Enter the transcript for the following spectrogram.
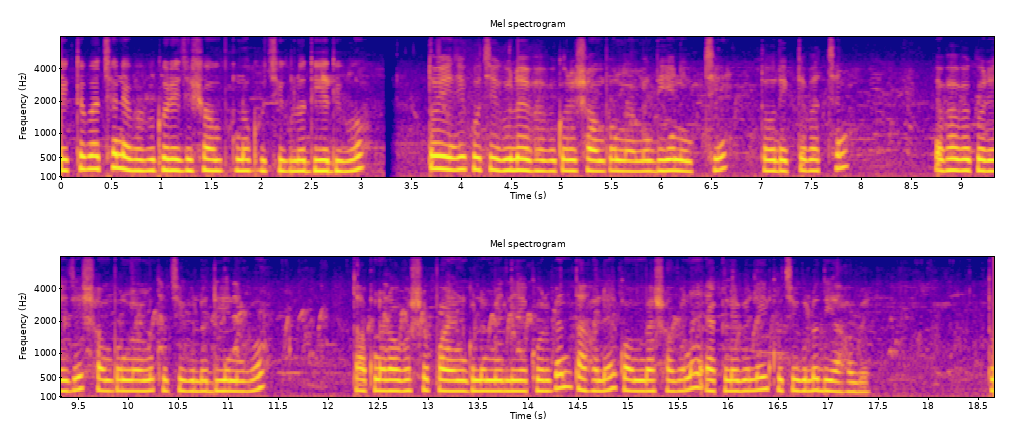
দেখতে পাচ্ছেন, এভাবে করে যে সম্পূর্ণ কুচিগুলো দিয়ে দিব। তো এই যে কুচিগুলো এভাবে করে সম্পূর্ণ আমি দিয়ে নিচ্ছি। তো দেখতে পাচ্ছেন, এভাবে করে যে সম্পূর্ণ আমি কুচিগুলো দিয়ে নিব। তো আপনারা অবশ্য পয়েন্টগুলো মিলিয়ে করবেন, তাহলে কম ব্যাস হবে না, এক লেভেলেই কুচিগুলো দেওয়া হবে। তো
